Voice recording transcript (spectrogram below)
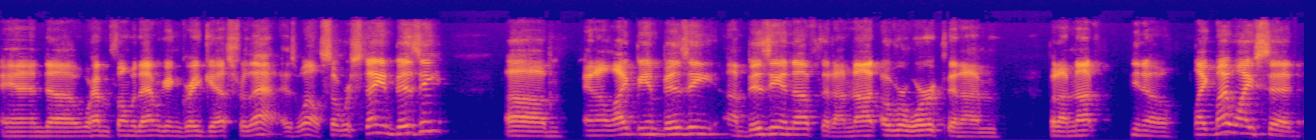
and uh, we're having fun with that. We're getting great guests for that as well. So we're staying busy, um, and I like being busy. I'm busy enough that I'm not overworked, and I'm, but I'm not you know, like my wife said,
